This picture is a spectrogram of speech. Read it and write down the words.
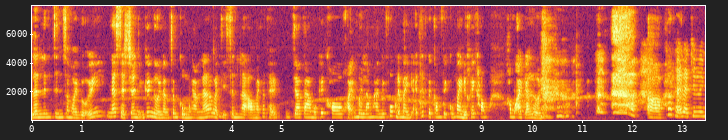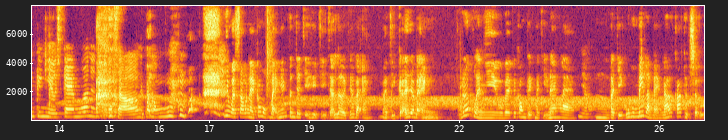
lên LinkedIn xong rồi gửi message cho những cái người làm trong cùng ngành á và chị xin là ờ mày có thể cho tao một cái call khoảng 15 20 phút để mày giải thích về công việc của mày được hay không? Không ai trả lời. à, có thể là trên LinkedIn nhiều scam quá nên người ta sợ người ta không nhưng mà sau này có một bạn nhắn tin cho chị thì chị trả lời cho bạn và chị kể cho bạn rất là nhiều về cái công việc mà chị đang làm. Yeah. Dạ. ừ, và chị cũng không biết là bạn đó có thực sự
